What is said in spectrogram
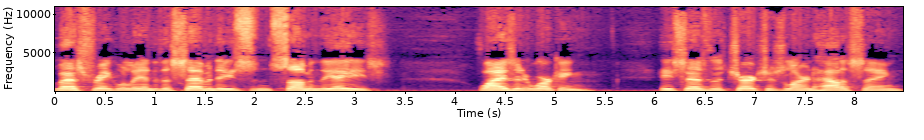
less frequently into the 70s and some in the 80s? Why isn't it working? He says the church has learned how to sing,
